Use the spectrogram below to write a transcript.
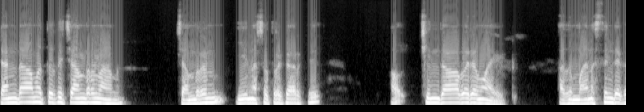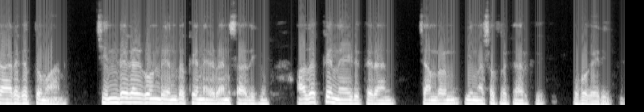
രണ്ടാമത്തത് ചന്ദ്രനാണ്. ചന്ദ്രൻ ഈ നക്ഷത്രക്കാർക്ക് ചിന്താപരമായിട്ട് അത് മനസ്സിന്റെ കാരകത്വമാണ്. ചിന്തകൾ കൊണ്ട് എന്തൊക്കെ നേടാൻ സാധിക്കും അതൊക്കെ നേടിത്തരാൻ ചന്ദ്രൻ ഈ നക്ഷത്രക്കാർക്ക് ഉപകരിക്കും.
